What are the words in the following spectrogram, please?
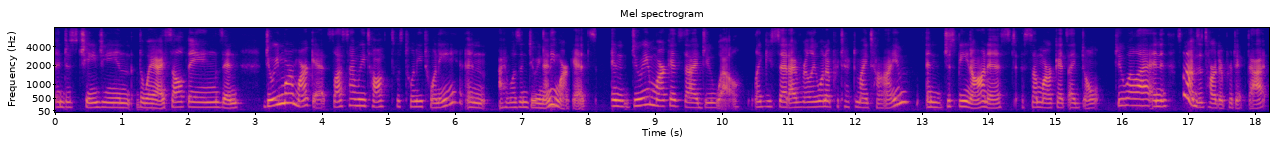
and just changing the way I sell things and doing more markets. Last time we talked was 2020 and I wasn't doing any markets. And doing markets that I do well. Like you said, I really want to protect my time and just being honest, some markets I don't do well at and sometimes it's hard to predict that.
